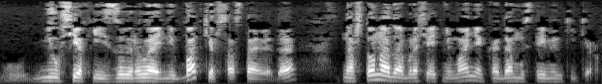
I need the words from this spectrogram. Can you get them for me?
не у всех есть Зоверлайн и Баткер в составе, да, на что надо обращать внимание, когда мы стримим кикеров?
